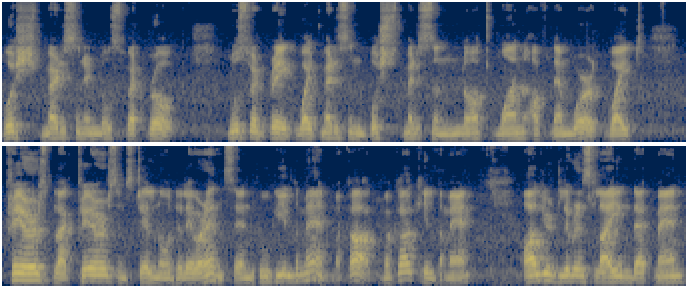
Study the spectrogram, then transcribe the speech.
bush medicine and no sweat broke. No sweat break, white medicine, bush medicine, not one of them work. White prayers, black prayers, and still no deliverance. And who healed the man? Makak. Makak healed the man. All your deliverance lie in that man.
